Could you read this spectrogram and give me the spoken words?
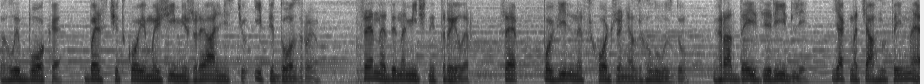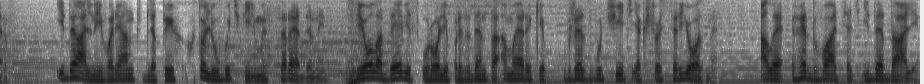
глибоке, без чіткої межі між реальністю і підозрою. Це не динамічний трилер, це повільне сходження з глузду, гра Дейзі Рідлі, як натягнутий нерв. Ідеальний варіант для тих, хто любить фільми зсередини. Віола Девіс у ролі президента Америки вже звучить як щось серйозне. Але Г-20 іде далі.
